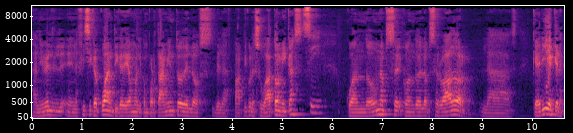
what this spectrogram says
a nivel en la física cuántica, digamos, el comportamiento de los de las partículas subatómicas, Sí, cuando, un cuando el observador las, quería que las,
